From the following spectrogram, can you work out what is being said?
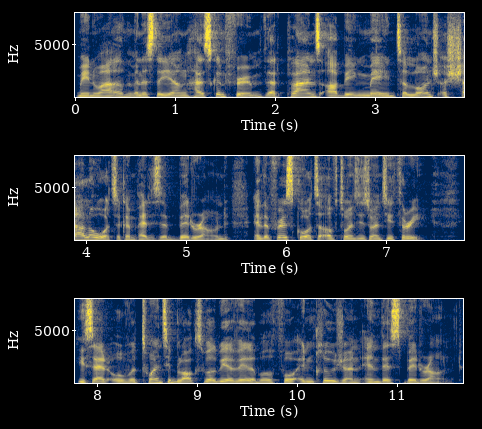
Meanwhile, Minister Young has confirmed that plans are being made to launch a shallow water competitive bid round in the first quarter of 2023. He said over 20 blocks will be available for inclusion in this bid round.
